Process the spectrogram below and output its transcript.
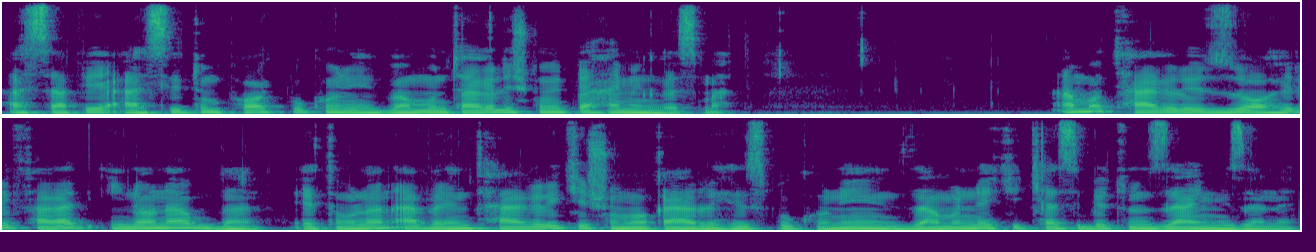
از صفحه اصلیتون پاک بکنید و منتقلش کنید به همین قسمت. اما تغییر ظاهری فقط اینا نبودن. احتمالا اولین تغییری که شما قرار حس بکنین زمانی که کسی بهتون زنگ می‌زنه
